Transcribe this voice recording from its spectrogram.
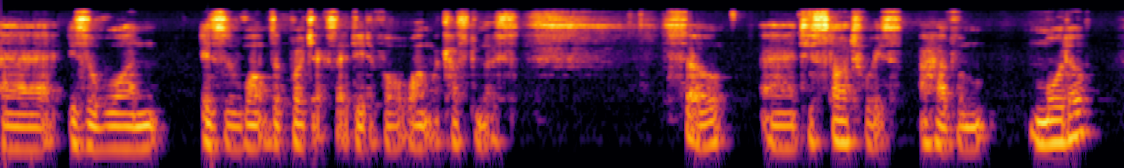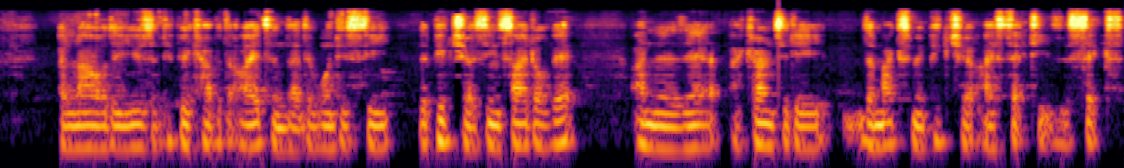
uh, is one is one of the projects I did for one of my customers. So uh, to start with, I have a model allow the user to pick up the item that they want to see the pictures inside of it and the currently the maximum picture I set is 6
